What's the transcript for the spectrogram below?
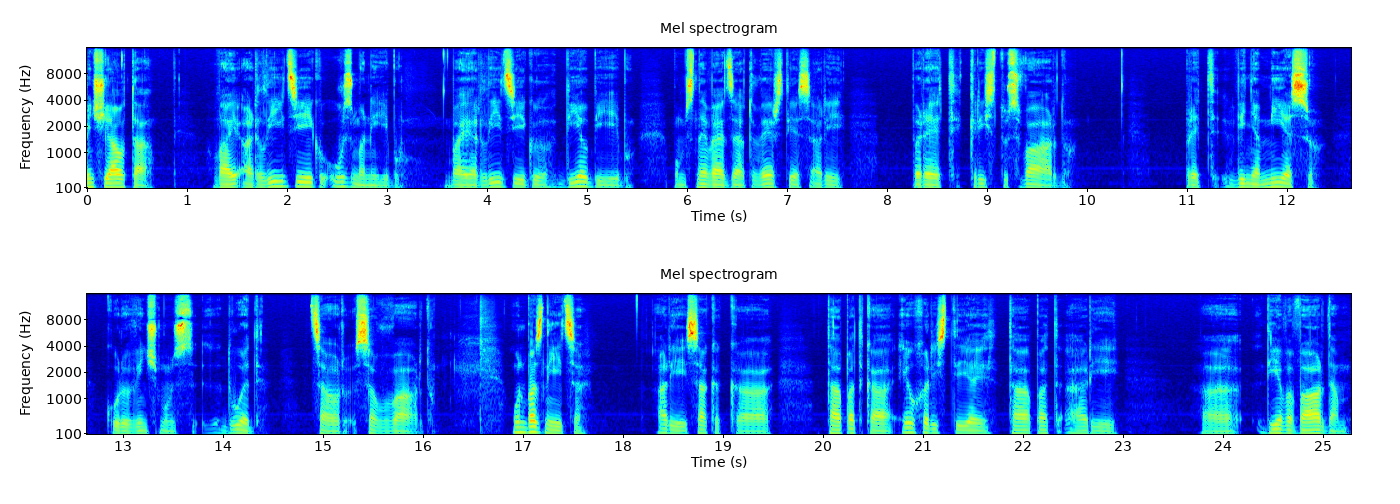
Viņš jautā, vai ar līdzīgu uzmanību, vai ar līdzīgu dievbību mums nevajadzētu vērsties arī pret Kristus vārdu, pret viņa miesu, kuru viņš mums dod caur savu vārdu. Un baznīca arī saka, ka tāpat kā Euharistijai, tāpat arī uh, Dieva vārdam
